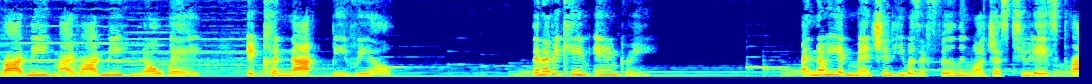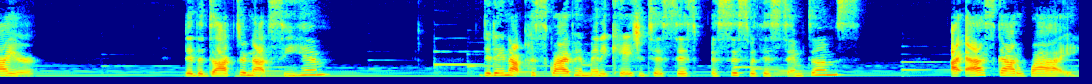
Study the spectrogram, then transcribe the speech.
Rodney, my Rodney? No way. It could not be real. Then I became angry. I know he had mentioned he wasn't feeling well just two days prior. Did the doctor not see him? Did they not prescribe him medication to assist, assist with his symptoms? I asked God why.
